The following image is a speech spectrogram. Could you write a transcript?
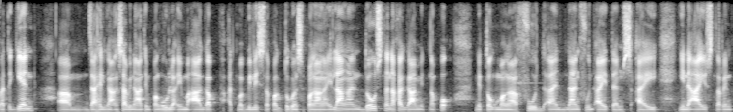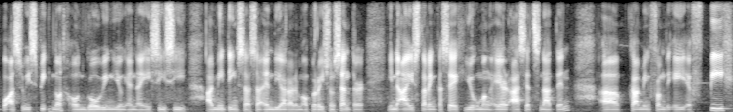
But again um, dahil nga ang sabi ng ating Pangulo ay maagap at mabilis na pagtugon sa pangangailangan, those na nakagamit na po nitong mga food and non-food items ay inaayos na rin po as we speak, no? ongoing yung NIACC uh, meeting sa, sa NDRRM Operations Center. Inaayos na rin kasi yung mga air assets natin uh, coming from the AFP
